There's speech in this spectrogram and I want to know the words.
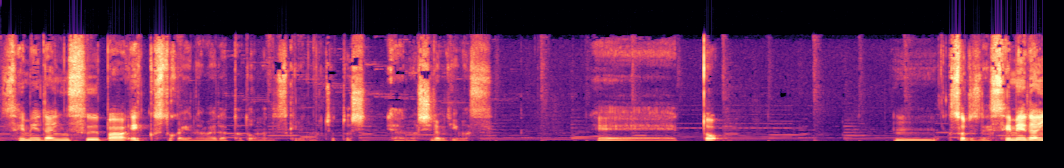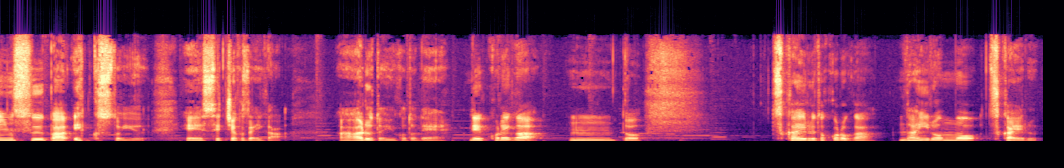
セメダインスーパー X とかいう名前だったと思うんですけれどもちょっとあの調べてみます。えー、っとうんそうですね。セメダインスーパー X という、えー、接着剤があるということで。でこれがうんと使えるところがナイロンも使える。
